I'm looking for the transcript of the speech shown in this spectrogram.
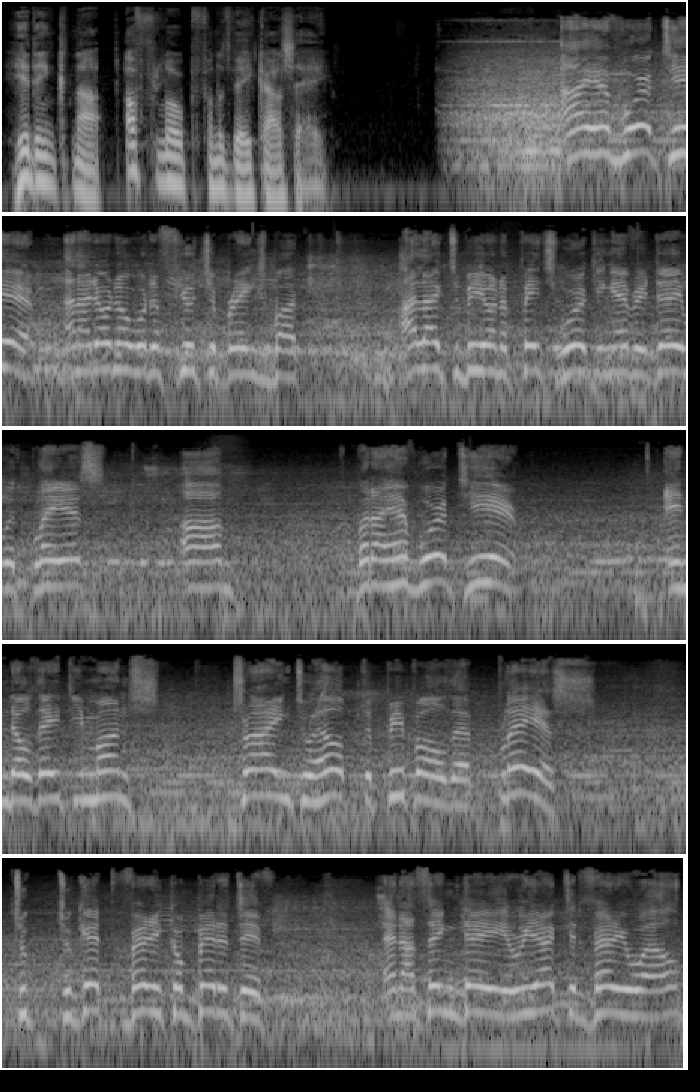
Hiddink na afloop van het WK zei. Worked here, and I don't know what the future brings, but I like to be on the pitch working every day with players. Um, but I have worked here in those 18 months trying to help the people, the players, to, to get very competitive. And I think they reacted very well.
